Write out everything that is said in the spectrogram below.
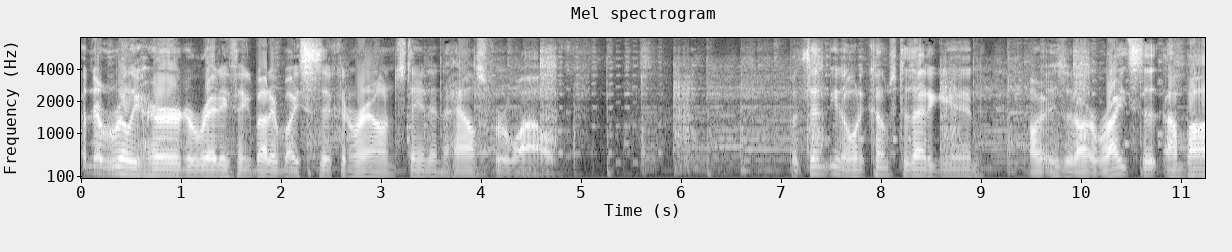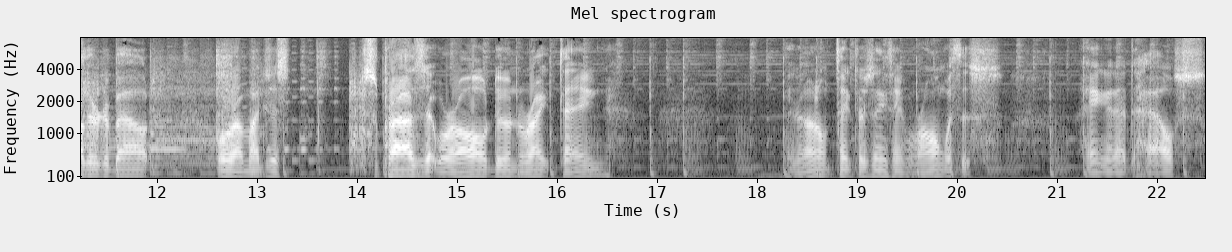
I never really heard or read anything about everybody sticking around, staying in the house for a while. But then, you know, when it comes to that again, or is it our rights that I'm bothered about, or am I just surprised that we're all doing the right thing? You know, I don't think there's anything wrong with us hanging at the house.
